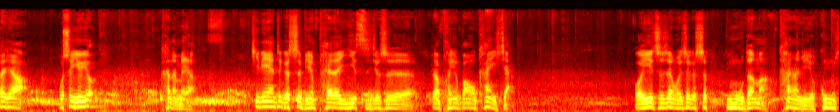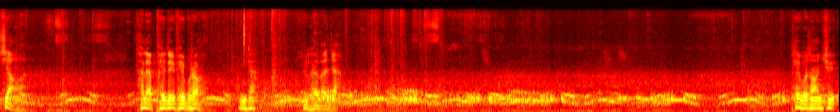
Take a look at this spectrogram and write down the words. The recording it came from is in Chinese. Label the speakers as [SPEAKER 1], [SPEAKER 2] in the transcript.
[SPEAKER 1] 大家好，我是悠悠，看到没有？今天这个视频拍的意思就是让朋友帮我看一下。我一直认为这个是母的嘛，看上去有公像啊，他俩配对配不上，你看，就看大家配不上去。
